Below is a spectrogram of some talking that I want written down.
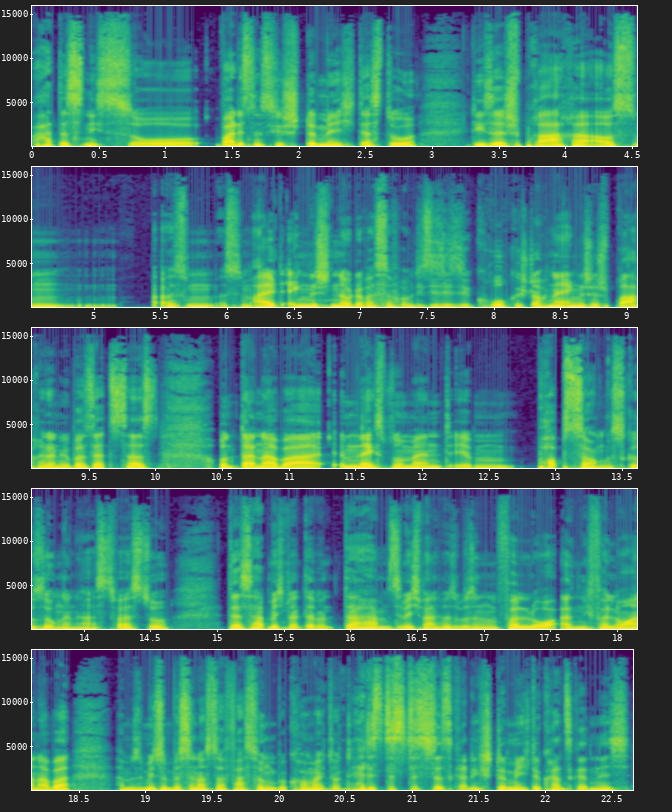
hat es nicht so, war das nicht so stimmig, dass du diese Sprache aus dem, aus dem, aus dem Altenglischen oder was auch immer, diese, diese hochgestochene englische Sprache dann übersetzt hast und dann aber im nächsten Moment eben Popsongs gesungen hast, weißt du? Das hat mich, da, da haben sie mich manchmal so ein bisschen verloren, also nicht verloren, aber haben sie mich so ein bisschen aus der Fassung bekommen. Ich dachte, hey, das, das, das, das ist gerade nicht stimmig. Du kannst gerade nicht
